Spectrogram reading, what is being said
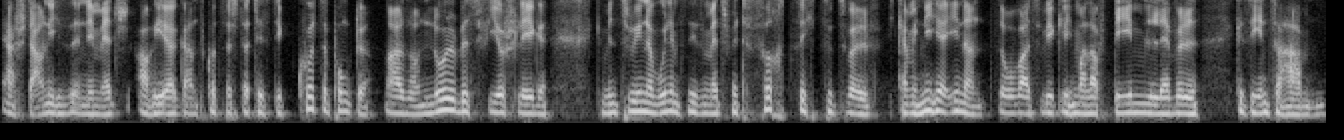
erstaunlich ist in dem Match, auch hier ganz kurz eine Statistik, kurze Punkte, also 0 bis 4 Schläge, gewinnt Serena Williams in diesem Match mit 40 zu 12. Ich kann mich nicht erinnern, sowas wirklich mal auf dem Level gesehen zu haben.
